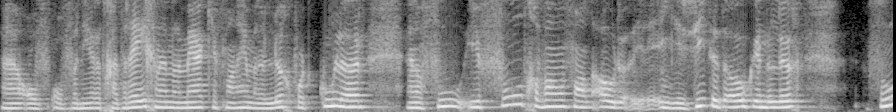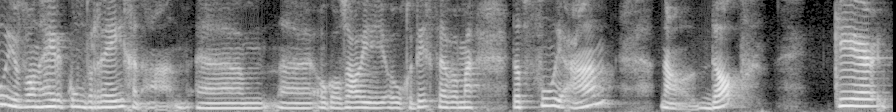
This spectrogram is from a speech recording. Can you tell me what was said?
Uh, of, of wanneer het gaat regenen, dan merk je van hé, maar de lucht wordt koeler. En dan voel je voelt gewoon van, oh, en je ziet het ook in de lucht voel je van hé, er komt regen aan. Um, uh, ook al zou je je ogen dicht hebben, maar dat voel je aan. Nou, dat keer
